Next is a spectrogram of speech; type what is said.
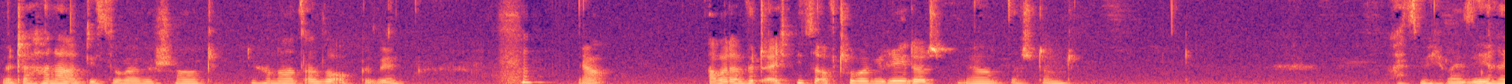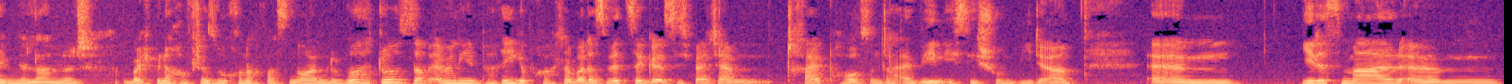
Mit der Hanna hat die sogar geschaut. Die Hanna hat's also auch gesehen. ja. Aber da wird echt nicht so oft drüber geredet. Ja, das stimmt. Hat's mich bei Serien gelandet. Aber ich bin auch auf der Suche nach was Neuem. Du, du hast es auf Emily in Paris gebracht, aber das Witzige ist, ich werde ja im Treibhaus und da erwähne ich sie schon wieder. Ähm, jedes Mal ähm,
